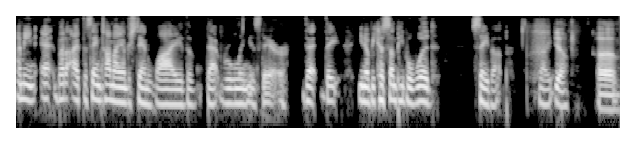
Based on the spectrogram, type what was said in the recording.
I mean, eh, but at the same time, I understand why the that ruling is there. That they, you know, because some people would save up, right? Yeah. Um,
